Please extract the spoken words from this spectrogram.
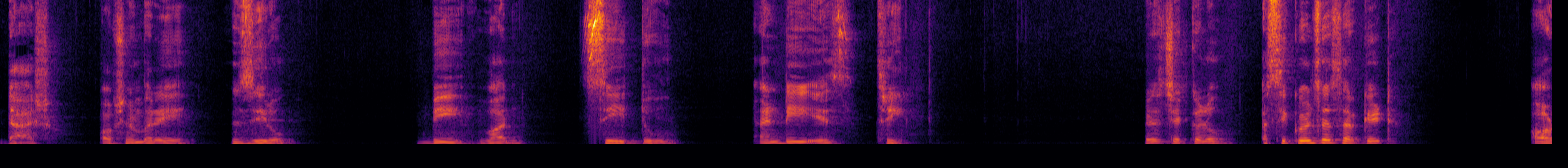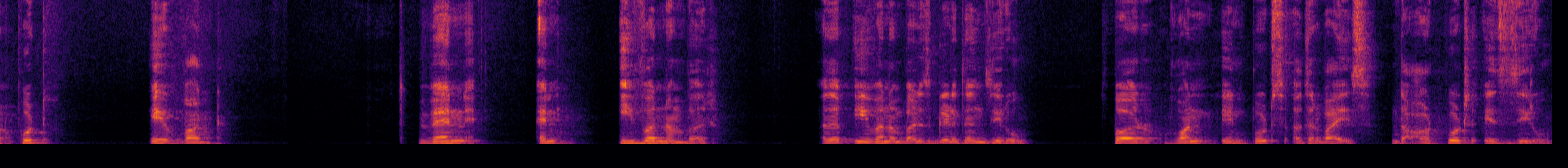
dash option number A zero B one C two and D is three फिर चेक करो। Sequential circuit output a one when an even number मतलब even number is greater than zero for one inputs otherwise the output is zero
